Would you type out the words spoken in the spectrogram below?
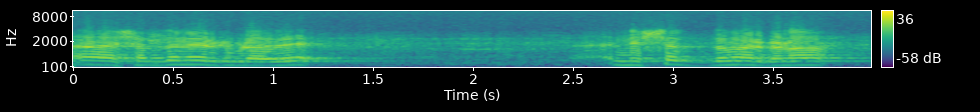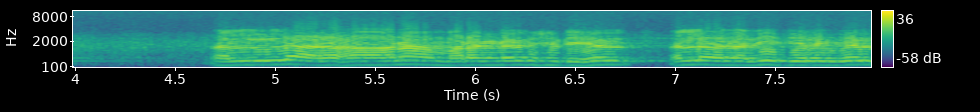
அஹ், சப்தமே இருக்கக்கூடாது. நிசப்தமாக இருக்கணும். நல்ல அழகான மரங்கள் செடிகள் நல்ல நதி தீரங்கள்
